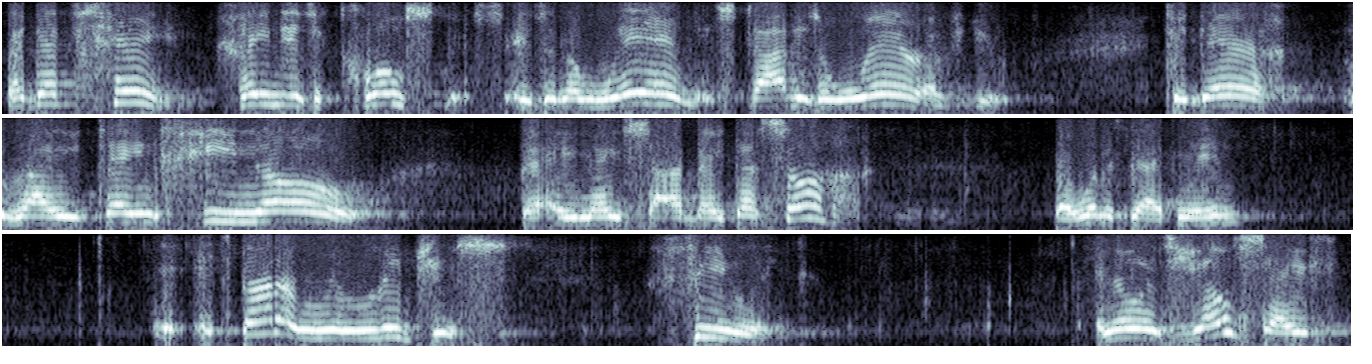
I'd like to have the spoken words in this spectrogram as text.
But that's chen. Chen is a closeness, is an awareness. God is aware of you. Kederech vayitain chino ve'enei sar beit asoha. But what does that mean? It's not a religious feeling. In other words, Yosef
